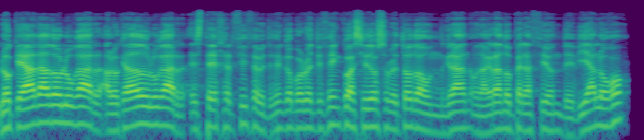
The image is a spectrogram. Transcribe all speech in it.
Lo que ha dado lugar, a lo que ha dado lugar este ejercicio 25 por 25 ha sido sobre todo una gran operación de diálogo,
